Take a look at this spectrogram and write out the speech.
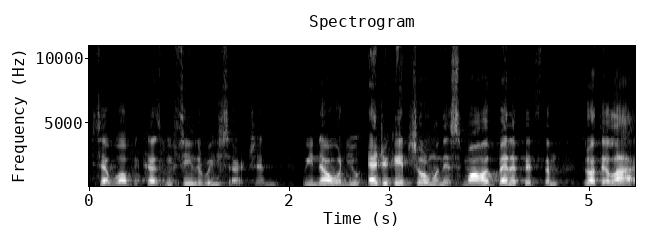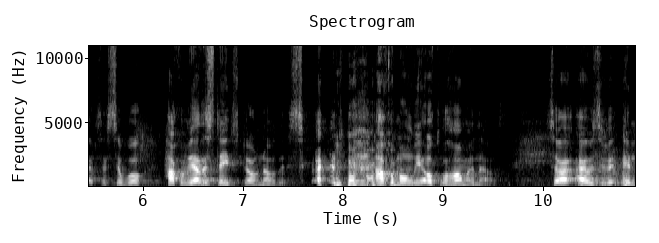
He said, well, because we've seen the research and we know when you educate children when they're small, it benefits them throughout their lives. I said, well, how come the other states don't know this? how come only Oklahoma knows? So I was in,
